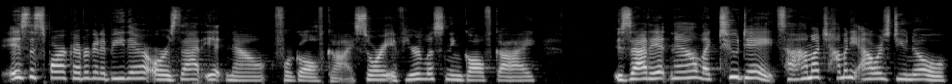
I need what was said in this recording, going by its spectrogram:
is the spark ever going to be there or is that it now for golf guy? Sorry, if you're listening, golf guy, is that it now? Like two dates. How much, how many hours do you know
